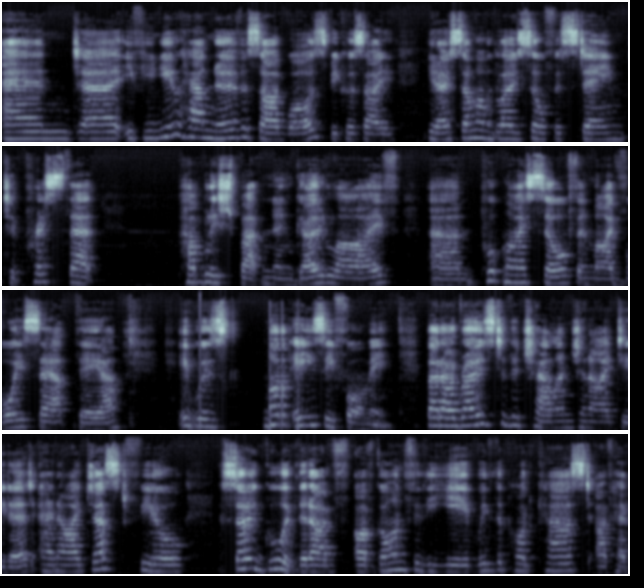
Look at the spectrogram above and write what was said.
and uh, if you knew how nervous I was because I, you know, someone with low self esteem to press that publish button and go live, um, put myself and my voice out there, it was not easy for me. But I rose to the challenge and I did it. And I just feel so good that I've I've gone for the year with the podcast. I've had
